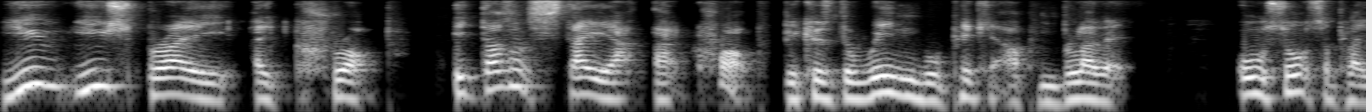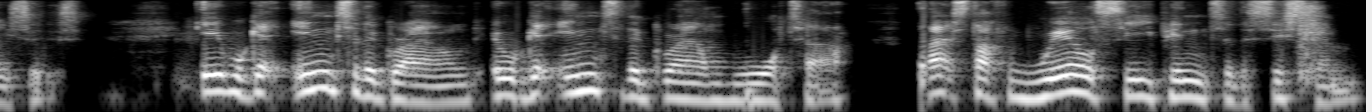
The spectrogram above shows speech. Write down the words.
you you spray a crop, it doesn't stay at that crop because the wind will pick it up and blow it all sorts of places. It will get into the ground, it will get into the groundwater. That stuff will seep into the system.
